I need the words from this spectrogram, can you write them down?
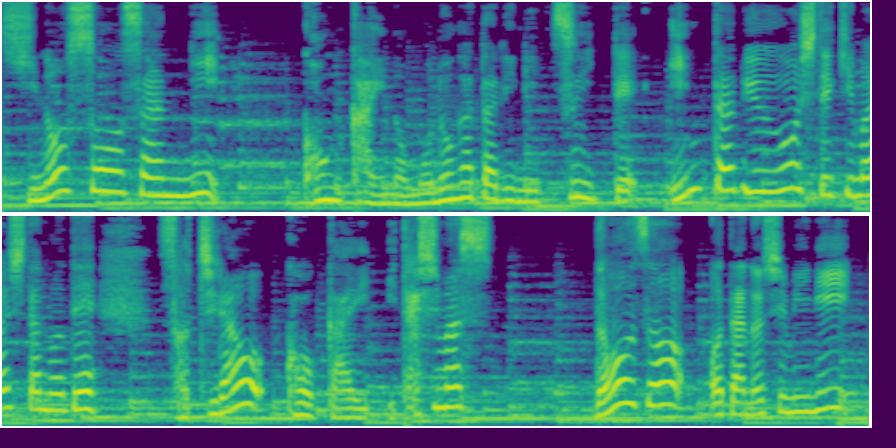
日野壮さんに今回の物語についてインタビューをしてきましたのでそちらを公開いたします。どうぞお楽しみに。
